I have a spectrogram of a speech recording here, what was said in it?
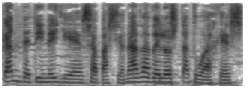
Cande Tinelli es apasionada de los tatuajes.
